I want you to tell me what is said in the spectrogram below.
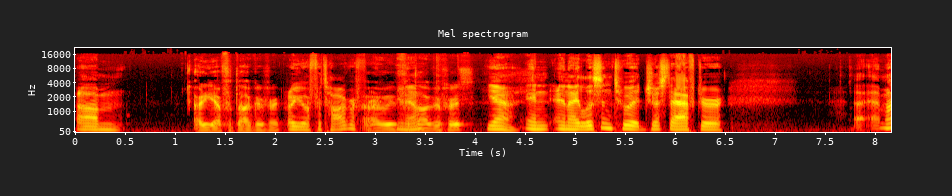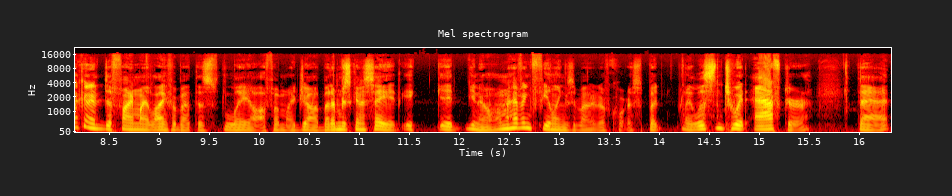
um, Are you a photographer? are you a photographer? Are we you know? photographers? Yeah, and and I listened to it just after. I'm not going to define my life about this layoff on my job, but I'm just going to say it, it. It you know I'm having feelings about it, of course, but I listened to it after that,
